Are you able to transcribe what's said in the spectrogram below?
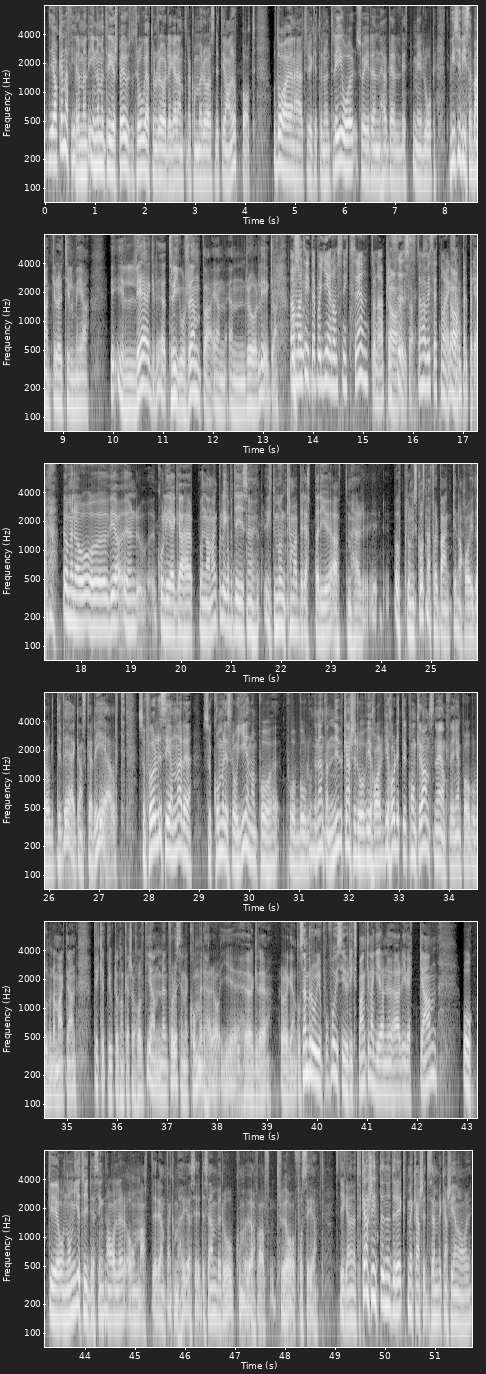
jag kan ha fel, men inom en treårsperiod så tror jag att de rörliga räntorna kommer röra sig lite grann uppåt. Och då har jag den här tryggheten under tre år så är den här väldigt med låg. Det finns ju vissa banker där det till och med är lägre treårsränta än, än rörliga. Om man tittar på genomsnittsräntorna, precis. Ja, Då har vi sett några exempel ja. på det. Ja, men, och, och, vi har en kollega här, en annan kollega på DI, Viktor Munkhammar berättade ju att de här upplåningskostnaderna för bankerna har ju dragit iväg ganska rejält. Så förr eller senare så kommer det slå igenom på, på bolåneräntan. Nu kanske då vi har, vi har lite konkurrens nu äntligen på bolånemarknaden, vilket gjort att de kanske har hållit igen. Men förr eller senare kommer det här att ge högre rörlighet. Och sen beror det på, får vi se hur Riksbanken agerar nu här i veckan. Och eh, om de ger tydliga signaler om att räntan kommer höjas i december, då kommer vi i alla fall, tror jag, få se stigande räntor. Kanske inte nu direkt, men kanske i december, kanske i januari.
